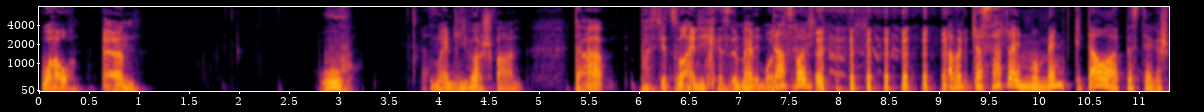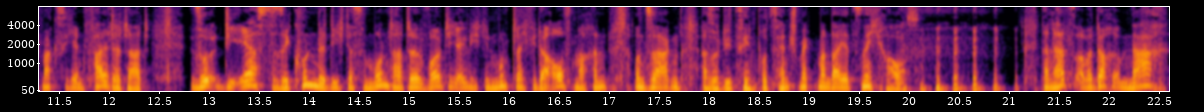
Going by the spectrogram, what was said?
Wow. Ähm. Uh, mein lieber Schwan. Da passiert so einiges in meinem Mund. Das wollte ich. Aber das hat einen Moment gedauert, bis der Geschmack sich entfaltet hat. So die erste Sekunde, die ich das im Mund hatte, wollte ich eigentlich den Mund gleich wieder aufmachen und sagen, also die 10% schmeckt man da jetzt nicht raus. Dann hat es aber doch im, Nach,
